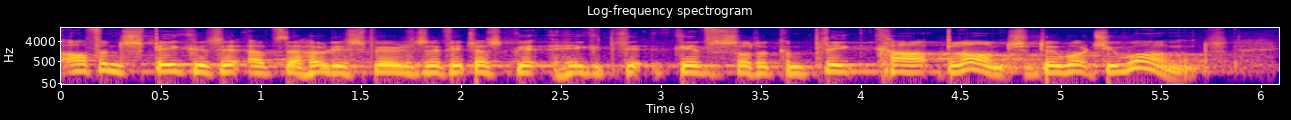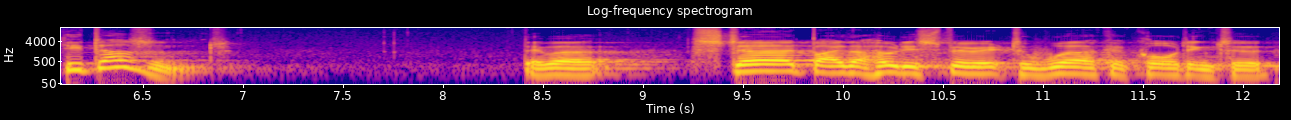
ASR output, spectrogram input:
often speak of the Holy Spirit as if it just he gives sort of complete carte blanche do what you want. He doesn't. They were stirred by the Holy Spirit to work according to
